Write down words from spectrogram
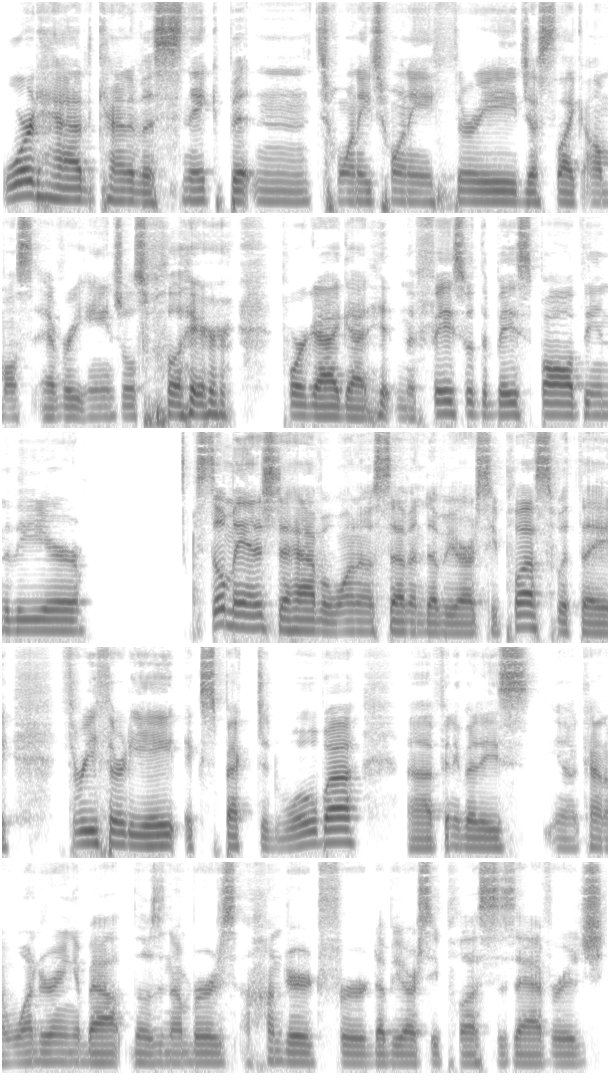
Ward had kind of a snake bitten 2023, just like almost every Angels player. Poor guy got hit in the face with the baseball at the end of the year still managed to have a 107 WRC plus with a 338 expected WOBA. Uh, if anybody's you know kind of wondering about those numbers, 100 for WRC plus is average.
